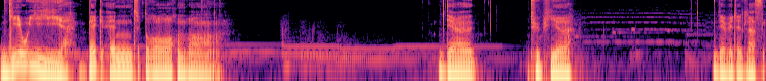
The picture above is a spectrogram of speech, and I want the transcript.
GUI. Backend brauchen wir. Der Typ hier, der wird entlassen.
